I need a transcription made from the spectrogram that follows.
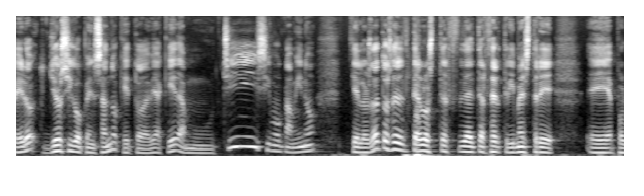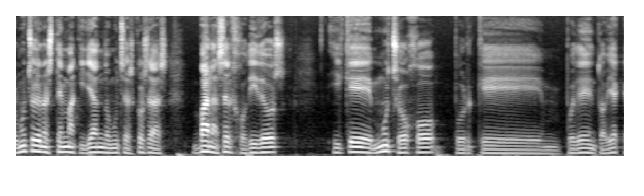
Pero yo sigo pensando que todavía queda muchísimo camino que los datos del, tercer trimestre, eh, por mucho que no estén maquillando muchas cosas, van a ser jodidos y que mucho ojo porque pueden todavía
